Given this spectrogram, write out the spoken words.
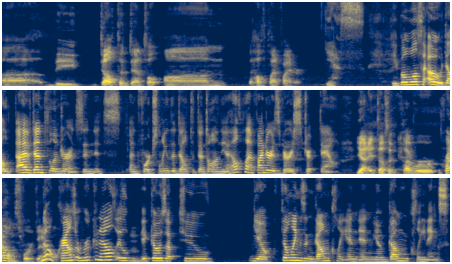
uh, the delta dental on the health plan finder Yes. People will say, "Oh, del- I have dental insurance," and it's unfortunately the Delta Dental on the health plan finder is very stripped down. yeah it doesn't cover crowns for example No crowns or root canals. Mm. It goes up to you know fillings and gum clean and, and you know gum cleanings,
